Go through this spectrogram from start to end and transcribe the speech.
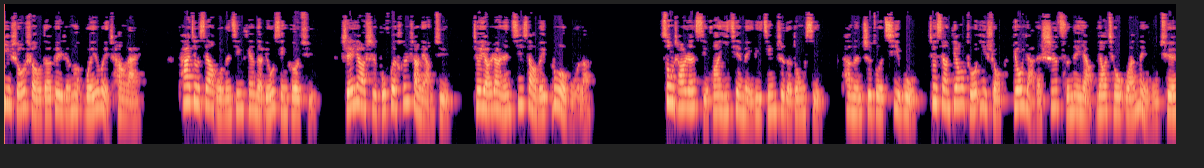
一首首的被人们娓娓唱来。它就像我们今天的流行歌曲，谁要是不会哼上两句，就要让人讥笑为落伍了。宋朝人喜欢一切美丽精致的东西，他们制作器物就像雕琢一首优雅的诗词那样，要求完美无缺。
